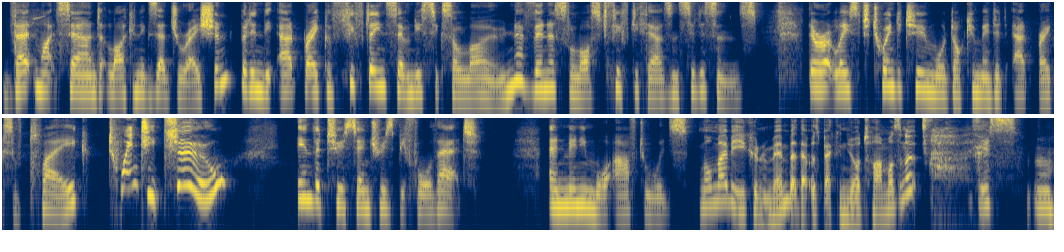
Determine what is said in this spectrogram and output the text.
That might sound like an exaggeration, but in the outbreak of 1576 alone, Venice lost 50,000 citizens. There are at least 22 more documented outbreaks of plague. 22 in the two centuries before that, and many more afterwards. Well, maybe you can remember that was back in your time, wasn't it? Yes. Oh.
